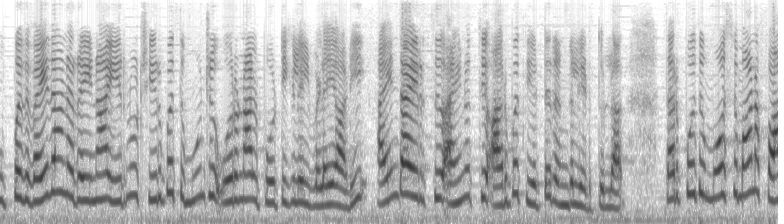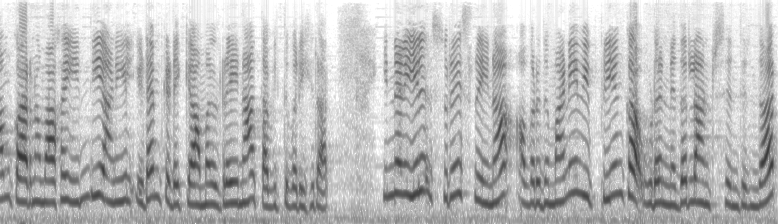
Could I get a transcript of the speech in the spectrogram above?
முப்பது வயதான ரெய்னா இருநூற்றி இருபத்தி மூன்று ஒருநாள் போட்டிகளில் விளையாடி ஐந்தாயிரத்து ஐநூற்றி அறுபத்தி எட்டு ரன்கள் எடுத்துள்ளார். தற்போது மோசமான ஃபார்ம் காரணமாக இந்திய அணியில் இடம் கிடைக்காமல் ரெய்னா தவித்து வருகிறார். இந்நிலையில் சுரேஷ் ரெய்னா அவரது மனைவி பிரியங்கா உடன் நெதர்லாந்து சென்றிருந்தார்.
